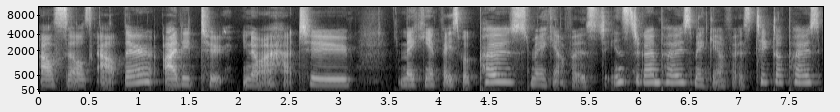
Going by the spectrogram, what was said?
ourselves out there. I did too. You know, I had to making a Facebook post, making our first Instagram post, making our first TikTok post.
